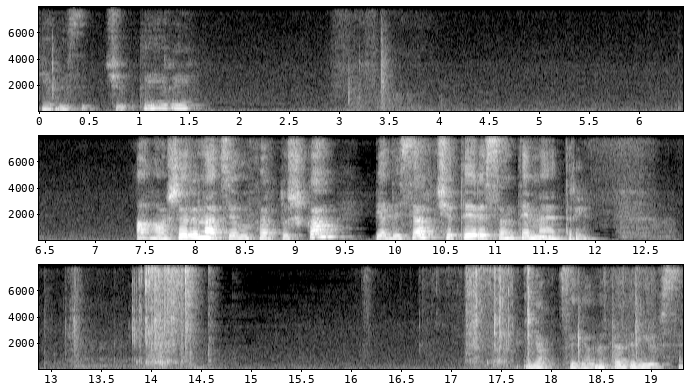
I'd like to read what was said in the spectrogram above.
54. Ага, ширина цього фартушка 54 сантиметри. Як це я не те дивлюся?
